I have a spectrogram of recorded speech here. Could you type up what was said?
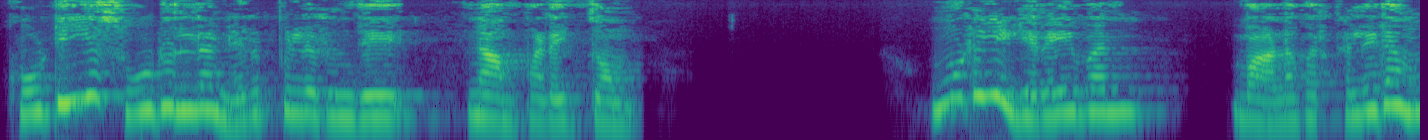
கொடிய சூடுள்ள நெருப்பிலிருந்து நாம் படைத்தோம். உம்முடைய இறைவன் வானவர்களிடம்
